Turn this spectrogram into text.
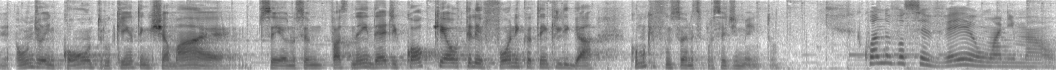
É, onde eu encontro? Quem eu tenho que chamar? É, sei, eu não, sei, não faço nem ideia de qual que é o telefone que eu tenho que ligar. Como que funciona esse procedimento? Quando você vê um animal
